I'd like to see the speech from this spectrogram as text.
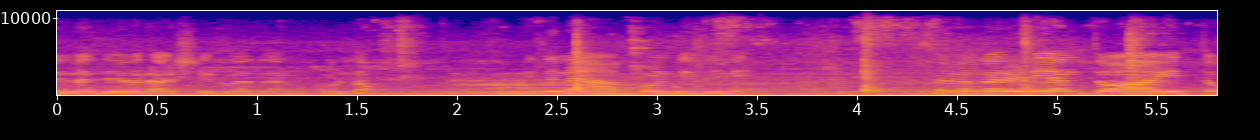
ಎಲ್ಲ ದೇವರ ಆಶೀರ್ವಾದ ಅಂದ್ಕೊಂಡು ಇದನ್ನೇ ಹಾಕ್ಕೊಂಡಿದ್ದೀನಿ ಸೊ ಇವಾಗ ರೆಡಿ ಅಂತೂ ಆಯಿತು.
